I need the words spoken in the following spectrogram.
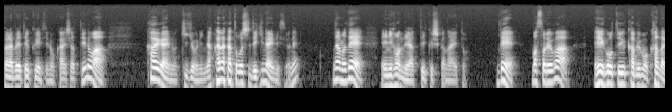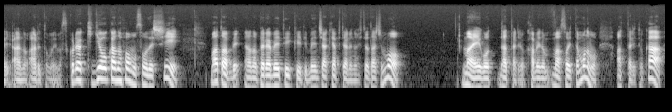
プライベートエクイティの会社っていうのは海外の企業になかなか投資できないんですよね。なので日本でやっていくしかないと。で、まあ、それは英語という壁もかなりあのあると思います。これは起業家の方もそうですし、まあ、あとはあのプライベートエクイティベンチャーキャピタルの人たちもまあ、英語だったりの壁の、まあ、そういったものもあったりとか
